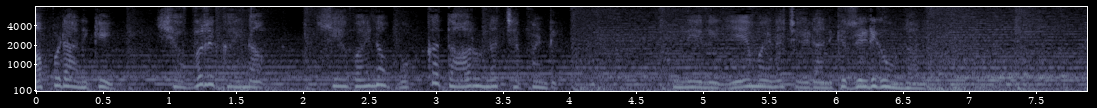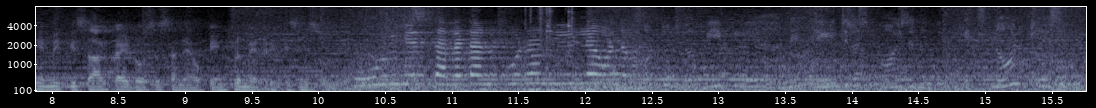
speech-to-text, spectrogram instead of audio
ఆపడానికి ఎవరికైనా ఏవైనా ఒక్క దారున్నా చెప్పండి. నేను ఏమైనా చేయడానికి రెడీగా ఉన్నాను. హిమికి సార్కైడోసిస్ అనే ఒక ఇన్ఫ్లమేటరీ డిసీజ్ ఉంది. ఊరి మీద చల్లడానికి కూడా నీళ్ళే ఉండవు. వాటర్లో బీపీఏ అనే డేంజరస్ పాయిజన్ ఉంది. ఇట్స్ నాట్ ట్రేసబుల్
